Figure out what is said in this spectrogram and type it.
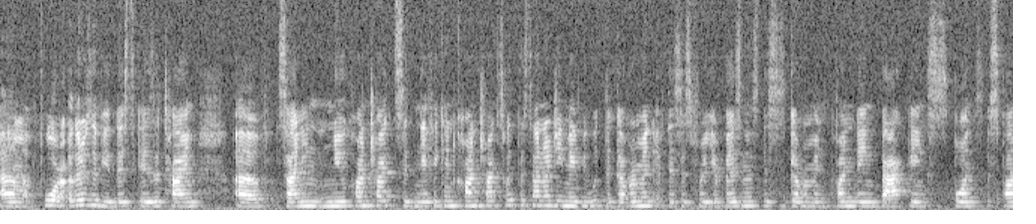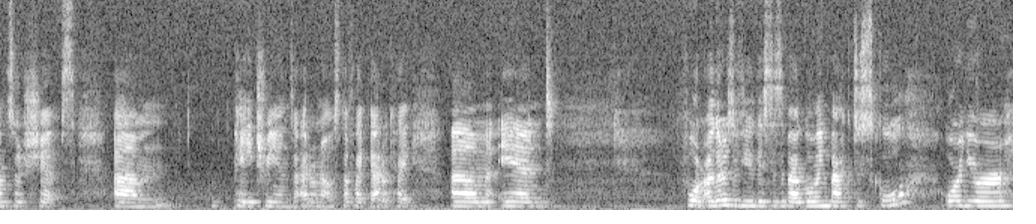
Um, for others of you, this is a time of signing new contracts, significant contracts with this energy, maybe with the government. If this is for your business, this is government funding, backing, spons sponsorships, um, Patreons, I don't know, stuff like that, okay? Um, and for others of you, this is about going back to school or you're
